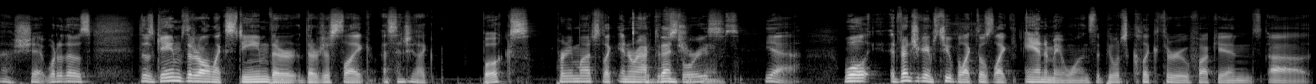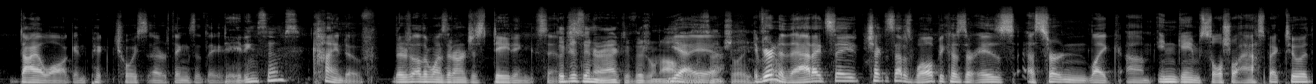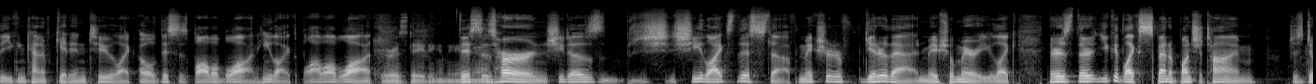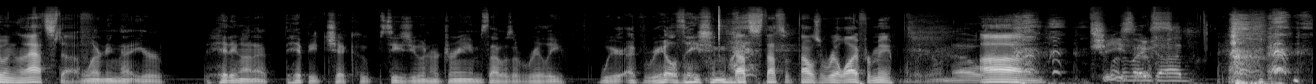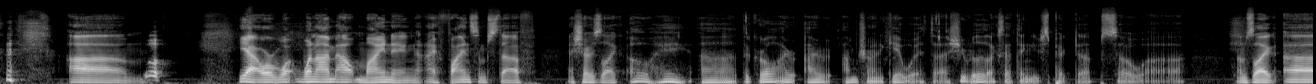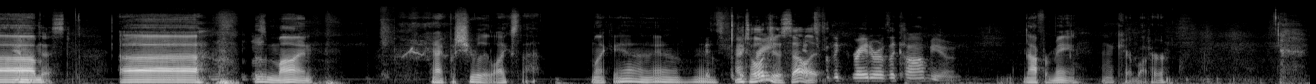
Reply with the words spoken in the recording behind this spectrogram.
oh shit, what are those those games that are on like Steam? They're they're just like essentially like books, pretty much like interactive Adventure stories. games. Yeah. Well, adventure games too, but like those like anime ones that people just click through fucking uh, dialogue and pick choice or things that they Dating sims? kind of. There's other ones that aren't just dating sims. They're just interactive visual novels, yeah, yeah, yeah. essentially. If you're So- into that, I'd say check this out as well because there is a certain like um, in-game social aspect to it that you can kind of get into. Like, oh, this is blah blah blah, and he likes blah blah blah. there is dating in the game. This yeah. is her, and she does. She, she likes this stuff. Make sure to get her that, and maybe she'll marry you. Like, there's there you could like spend a bunch of time just doing that stuff. learning that you're hitting on a hippie chick who sees you in her dreams. That was a really weird a realization. That's that's that was real life for me. oh no. Um, Jesus. Um, Yeah, or wh- when I'm out mining, I find some stuff, and Chevy's like, "Oh, hey, uh, the girl I, I I'm trying to get with, uh, she really likes that thing you just picked up." So uh, I was like, um, Amethyst. uh, "This is mine." Yeah, but she really likes that. I'm like, "Yeah, yeah, yeah." It's I the told you to sell it's it. for the greater of the commune. Not for me. I don't care about her.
